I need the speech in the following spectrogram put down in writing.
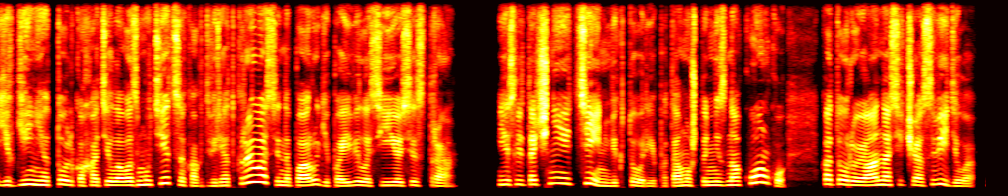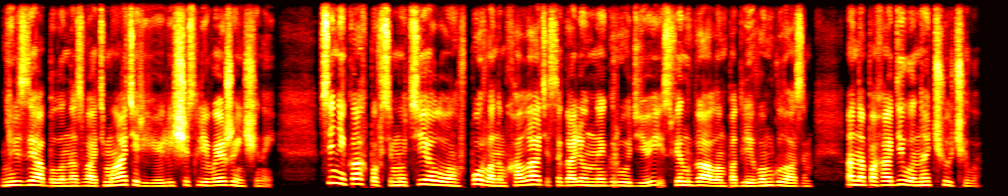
Евгения только хотела возмутиться, как дверь открылась, и на пороге появилась ее сестра. Если точнее, тень Виктории, потому что незнакомку, которую она сейчас видела, нельзя было назвать матерью или счастливой женщиной. В синяках по всему телу, в порванном халате с оголенной грудью и с фингалом под левым глазом. Она походила на чучело.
